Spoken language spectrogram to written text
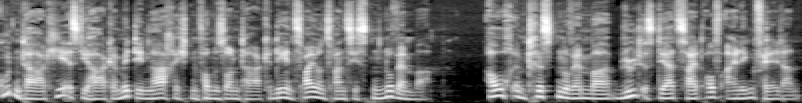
Guten Tag, hier ist die Hake mit den Nachrichten vom Sonntag, den 22. November. Auch im tristen November blüht es derzeit auf einigen Feldern.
